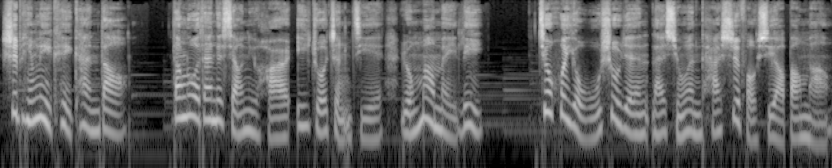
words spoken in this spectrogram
视频里可以看到，当落单的小女孩衣着整洁、容貌美丽，就会有无数人来询问她是否需要帮忙；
